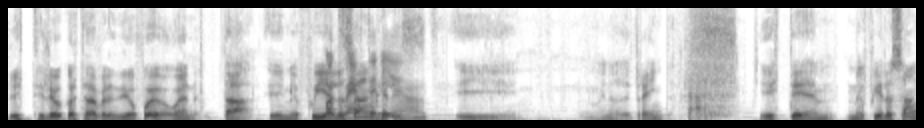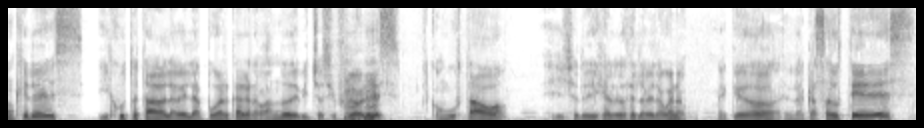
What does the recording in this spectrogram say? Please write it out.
Este loco estaba prendido fuego. Bueno, está. Eh, me fui a Los Ángeles y menos de 30. Claro. Este, me fui a Los Ángeles y justo estaba la Vela Puerca grabando de Bichos y Flores con Gustavo. Y yo le dije a los de la Vela, bueno, me quedo en la casa de ustedes,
